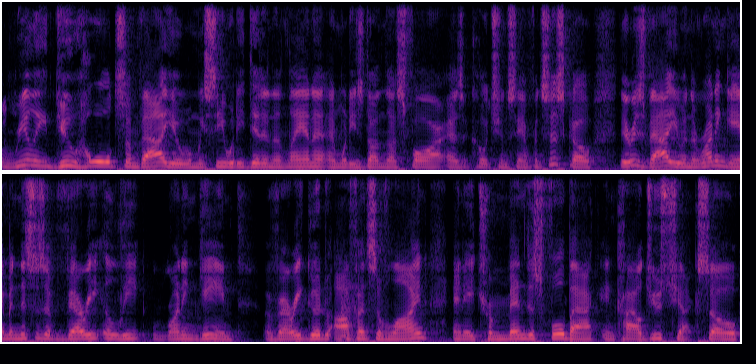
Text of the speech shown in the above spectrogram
really do hold some value when we see what he did in Atlanta and what he's done thus far as a coach in San Francisco. There is value in the running game, and this is a very elite running game. A very good offensive line, and a tremendous fullback in Kyle Juszczyk. So,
